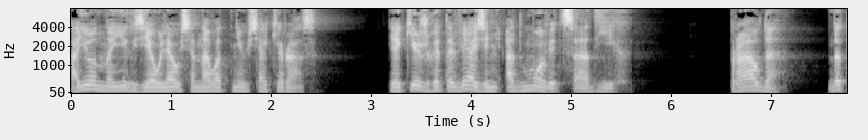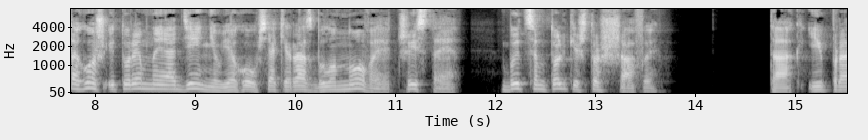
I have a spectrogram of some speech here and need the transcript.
а ён на іх з'яўляўся нават не ўсякі раз. Які ж гэта вязень адмовіцца ад іх? Праўда да таго ж і турэмнае адзенне ў яго ўсякі раз было новае чыстае быццам толькі што з шафы. Так і пра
